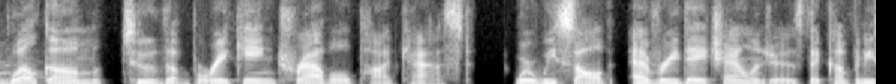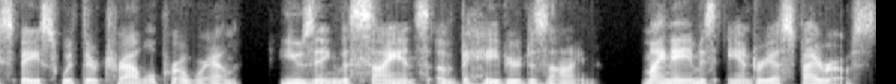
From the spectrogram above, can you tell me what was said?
Welcome to the Breaking Travel Podcast, where we solve everyday challenges that companies face with their travel program using the science of behavior design. My name is Andrea Spyros,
